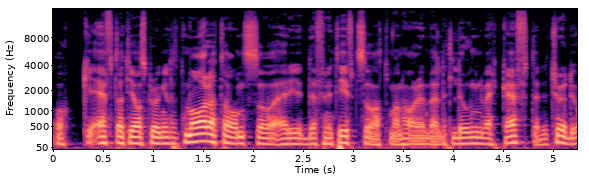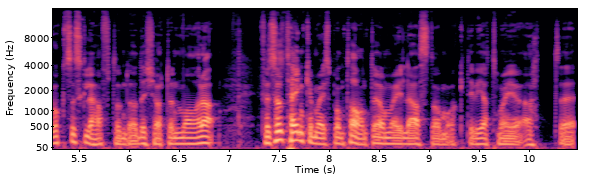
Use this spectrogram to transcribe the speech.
Och efter att jag har sprungit ett maraton så är det ju definitivt så att man har en väldigt lugn vecka efter. Det tror jag du också skulle haft om du hade kört en mara. För så tänker man ju spontant, det har man ju läst om och det vet man ju att eh,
